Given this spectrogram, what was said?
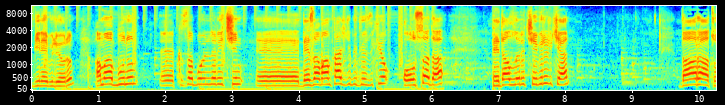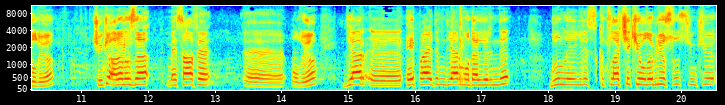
binebiliyorum. Ama bunun e, kısa boyluları için e, dezavantaj gibi gözüküyor olsa da pedalları çevirirken daha rahat oluyor. Çünkü aranızda mesafe e, oluyor. Diğer e, Ape Rider'ın diğer modellerinde bununla ilgili sıkıntılar çekiyor olabiliyorsunuz. Çünkü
